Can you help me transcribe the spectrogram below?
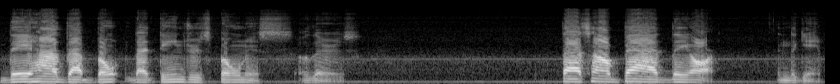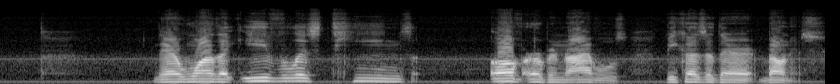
they have that bon that dangerous bonus of theirs. That's how bad they are in the game. They're one of the evilest teams of Urban Rivals because of their bonus.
